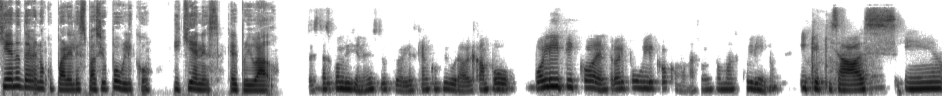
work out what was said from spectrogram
¿Quiénes deben ocupar el espacio público y quiénes el privado? Estas condiciones estructurales que han configurado el campo político dentro del público como un asunto masculino y que quizás eh,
